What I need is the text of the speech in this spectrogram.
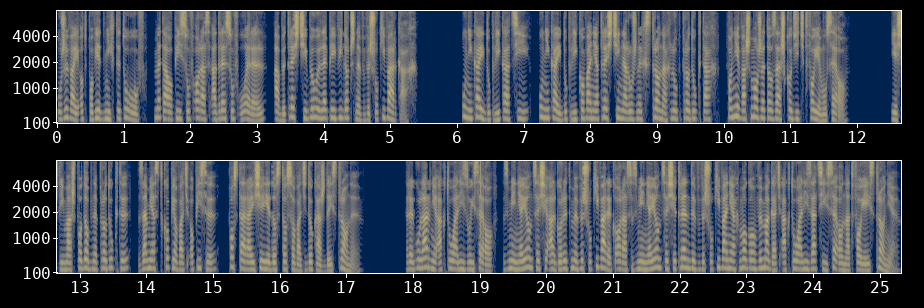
Używaj odpowiednich tytułów, metaopisów oraz adresów URL, aby treści były lepiej widoczne w wyszukiwarkach. Unikaj duplikacji, unikaj duplikowania treści na różnych stronach lub produktach, ponieważ może to zaszkodzić Twojemu SEO. Jeśli masz podobne produkty, zamiast kopiować opisy, postaraj się je dostosować do każdej strony. Regularnie aktualizuj SEO. Zmieniające się algorytmy wyszukiwarek oraz zmieniające się trendy w wyszukiwaniach mogą wymagać aktualizacji SEO na Twojej stronie.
